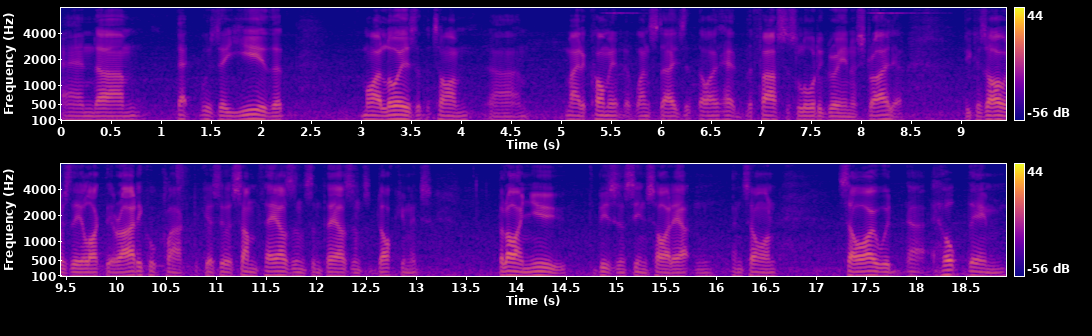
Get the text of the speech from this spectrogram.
and um, that was a year that my lawyers at the time um, made a comment at one stage that I had the fastest law degree in Australia because I was there like their article clerk because there were some thousands and thousands of documents, but I knew the business inside out and, and so on. So I would uh, help them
